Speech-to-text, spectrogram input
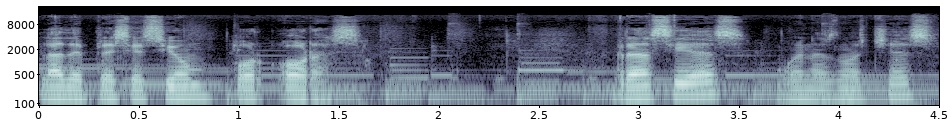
la depreciación por horas. Gracias, buenas noches.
